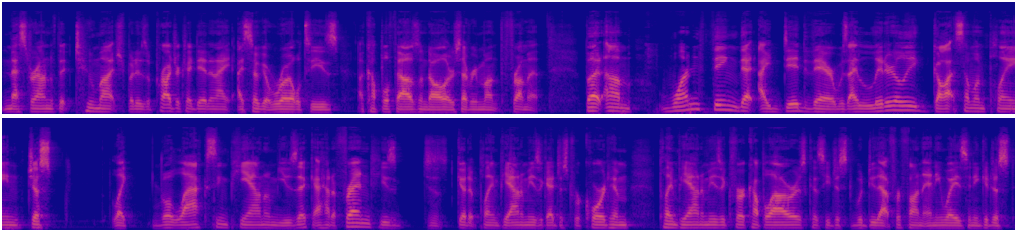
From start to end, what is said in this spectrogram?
messed around with it too much, but it was a project I did, and I, I still get royalties, a couple thousand dollars every month from it. But um, one thing that I did there was I literally got someone playing just like relaxing piano music. I had a friend, he's just good at playing piano music. I just record him playing piano music for a couple hours because he just would do that for fun anyways, and he could just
